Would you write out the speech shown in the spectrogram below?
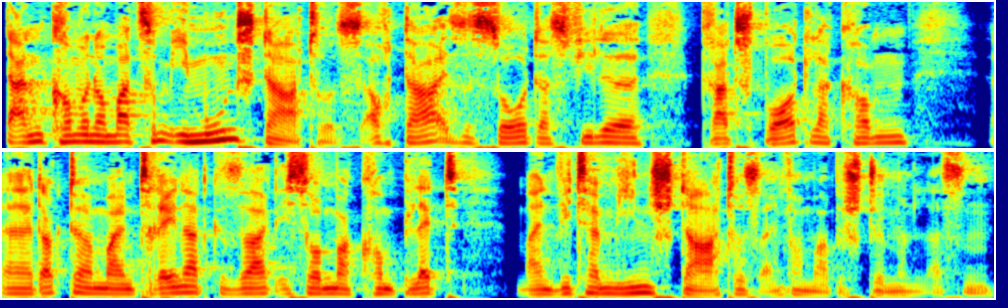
Dann kommen wir nochmal zum Immunstatus. Auch da ist es so, dass viele gerade Sportler kommen. Äh, Doktor, mein Trainer hat gesagt, ich soll mal komplett meinen Vitaminstatus einfach mal bestimmen lassen.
